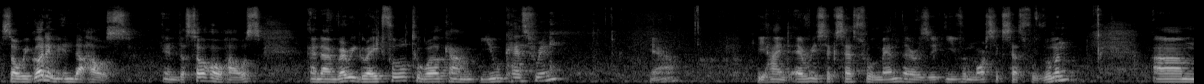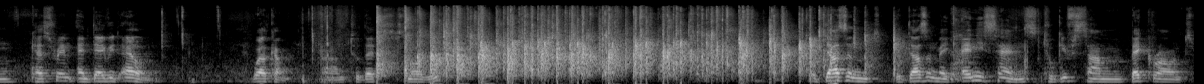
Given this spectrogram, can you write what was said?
So we got him in the house, in the Soho house, and I'm very grateful to welcome you, Kathryn. Yeah, behind every successful man, there is an even more successful woman. Um, Kathryn and David Allen. Welcome um, to that small group. It doesn't, it doesn't make any sense to give some background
